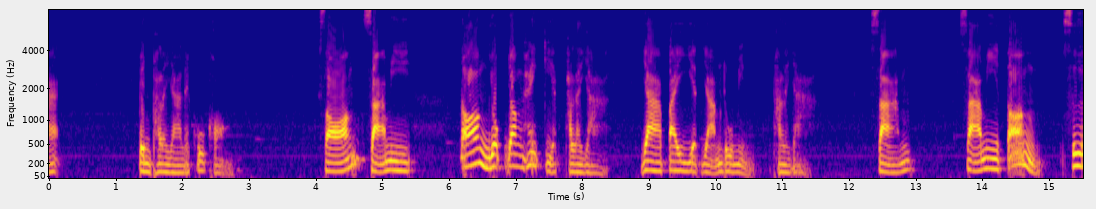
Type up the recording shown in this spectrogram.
นะ เป็นภรรยาและคู่ครองสองสามี ต้องยกย่องให้เกียรติภรรยา อย่าไปเหยียดหยามดูหมิ่นภรรยาสามสามีต้องซื่อ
